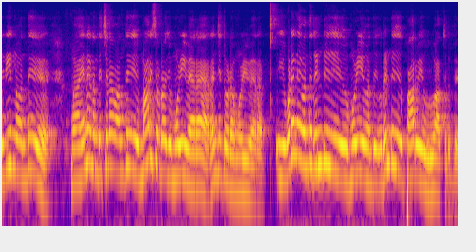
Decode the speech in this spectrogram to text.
திடீர்னு வந்து என்ன நடந்துச்சுன்னா வந்து மாரி செல்வராஜ் மொழி வேற ரஞ்சித்தோட மொழி வேற. உடனே வந்து ரெண்டு மொழியை வந்து ரெண்டு பார்வையை உருவாக்குறது.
